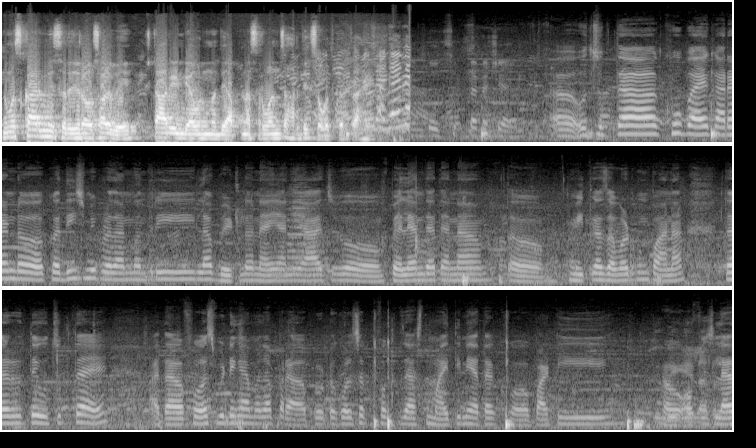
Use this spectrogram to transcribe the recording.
नमस्कार मी सर्जराव साळवे स्टार इंडिया वनमध्ये आपणा सर्वांचं हार्दिक स्वागत करत आहे. उत्सुकता खूप आहे कारण कधीच मी प्रधानमंत्रीला भेटलं नाही आणि आज पहिल्यांदा त्यांना मी मी इतक्या पण पाहणार. तर ते उत्सुकता आहे. आता फर्स्ट मिटिंग आहे मला प्रा प्रोटोकॉलचं फक्त जास्त माहिती नाही. आता पार्टी ऑफिसला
